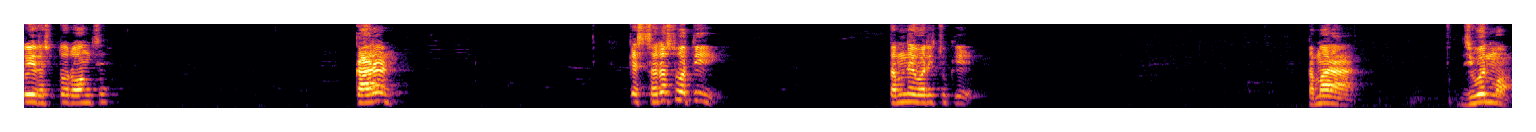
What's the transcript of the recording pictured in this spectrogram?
તો એ રસ્તો રોંગ છે. કારણ કે સરસ્વતી તમને વરી ચૂકે. તમારા જીવનમાં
